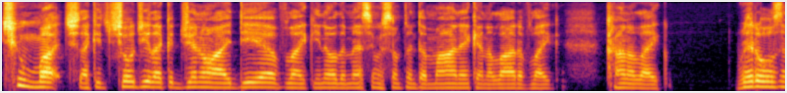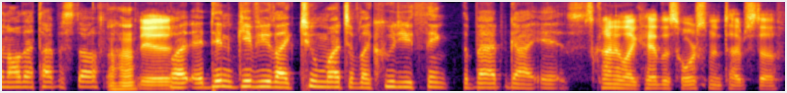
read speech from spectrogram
too much. Like it showed you like a general idea of like you know they're messing with something demonic and a lot of like kind of like riddles and all that type of stuff. Uh huh. Yeah. But it didn't give you like too much of like who do you think the bad guy is. It's kind of like headless horseman type stuff.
